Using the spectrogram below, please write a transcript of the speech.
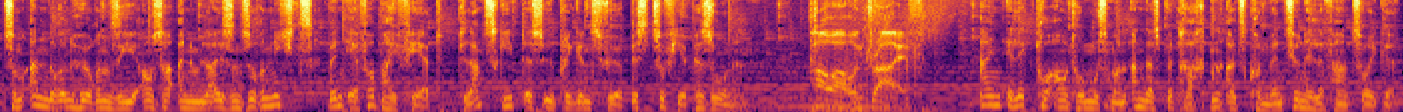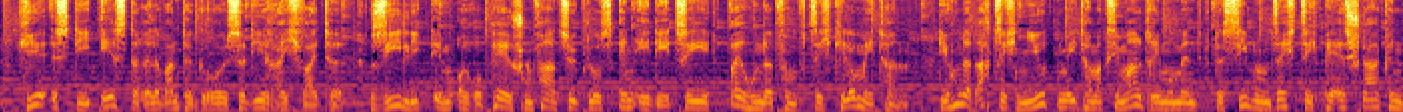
Zum anderen hören Sie außer einem leisen Surren nichts, wenn er vorbeifährt. Platz gibt es übrigens für bis zu vier Personen. Power und Drive. Ein Elektroauto muss man anders betrachten als konventionelle Fahrzeuge. Hier ist die erste relevante Größe die Reichweite. Sie liegt im europäischen Fahrzyklus NEDC bei 150 Kilometern. Die 180 Newtonmeter Maximaldrehmoment des 67 PS starken,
